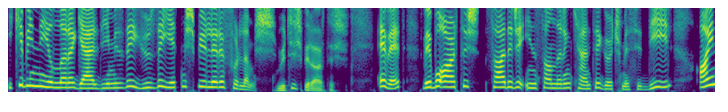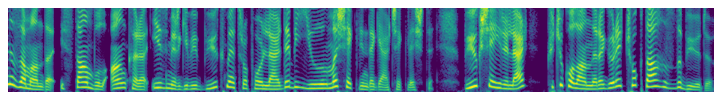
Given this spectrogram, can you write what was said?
2000'li yıllara geldiğimizde %71'lere fırlamış. Müthiş bir artış. Evet ve bu artış sadece insanların kente göçmesi değil, aynı zamanda İstanbul, Ankara, İzmir gibi büyük metropollerde bir yığılma şeklinde gerçekleşti. Büyük şehirler küçük olanlara göre çok daha hızlı büyüdü.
